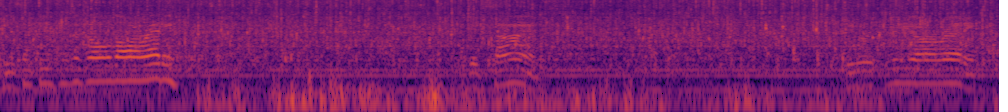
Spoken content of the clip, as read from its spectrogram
See some gold already. Good sign. Two or three already.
